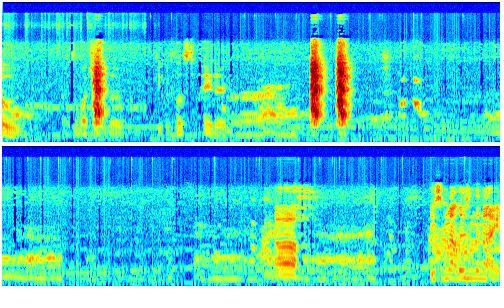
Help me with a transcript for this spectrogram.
Oh. I have to watch out though. Getting close to payday. Uh, at least I'm not losing the night.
